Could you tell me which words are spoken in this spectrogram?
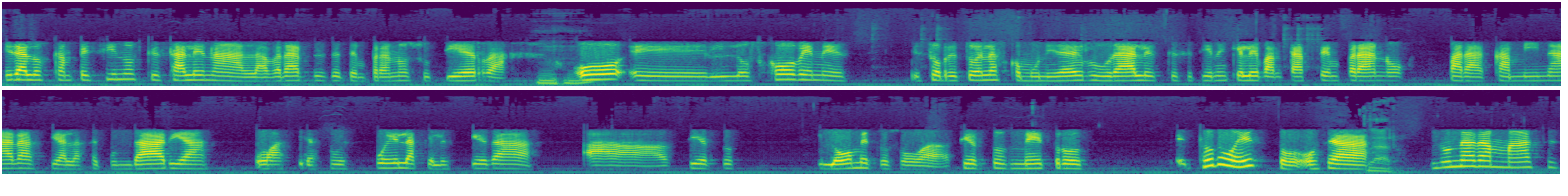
Mira, los campesinos que salen a labrar desde temprano su tierra o eh, los jóvenes, sobre todo en las comunidades rurales, que se tienen que levantar temprano para caminar hacia la secundaria o hacia su escuela que les queda a ciertos kilómetros o a ciertos metros. Eh, todo esto, o sea, no nada más es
